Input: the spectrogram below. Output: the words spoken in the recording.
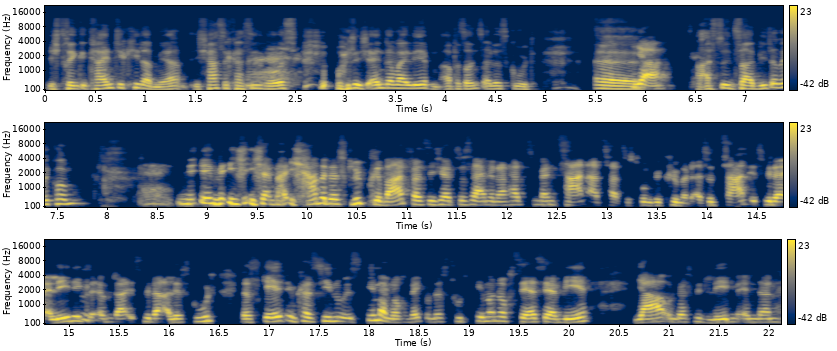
Ich trinke keinen Tequila mehr. Ich hasse Casinos und ich ändere mein Leben, aber sonst alles gut. Äh, ja. Hast du die Zahl wiederbekommen? Ich, ich, ich habe das Glück, privat versichert zu sein und dann hat mein Zahnarzt hat sich drum gekümmert. Also Zahn ist wieder erledigt, ähm, da ist wieder alles gut. Das Geld im Casino ist immer noch weg und das tut immer noch sehr, sehr weh. Ja, und das mit Leben ändern,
